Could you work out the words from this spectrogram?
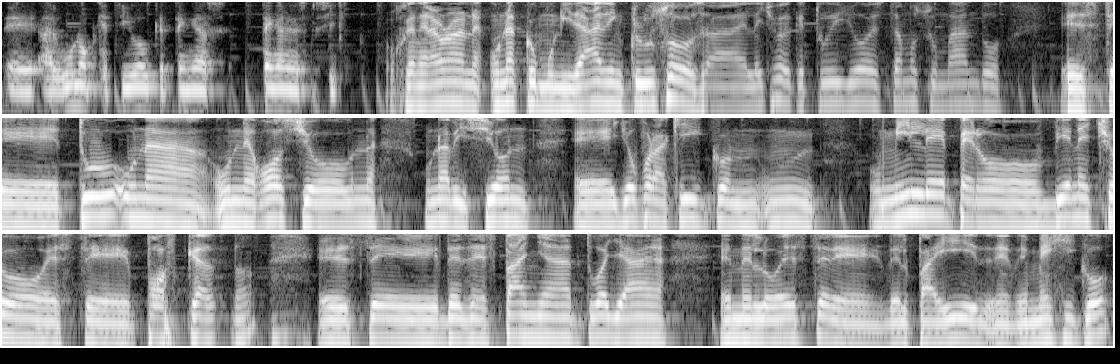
eh, algún objetivo que tengas, tengan en específico. O generar una, una, comunidad incluso, o sea, el hecho de que tú y yo estamos sumando, este, tú una, un negocio, una, una visión, eh, yo por aquí con un humilde pero bien hecho este podcast, ¿no? Este, desde España, tú allá en el oeste de, del país, de, de, México,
